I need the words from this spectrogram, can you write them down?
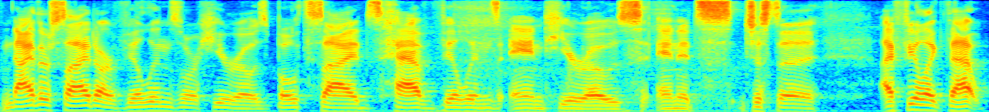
neither side are villains or heroes. Both sides have villains and heroes and it's just a i feel like that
